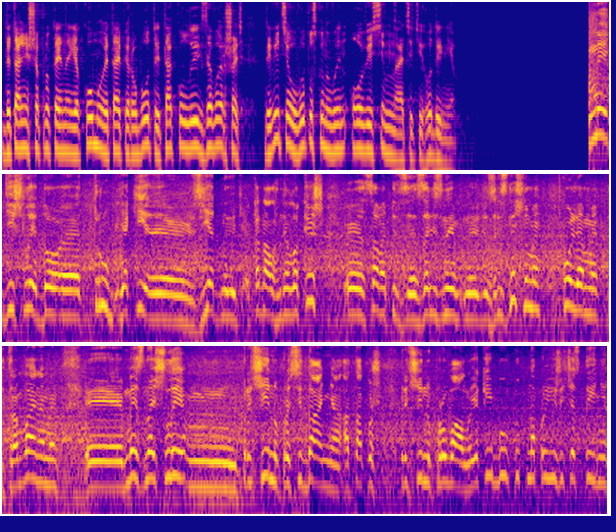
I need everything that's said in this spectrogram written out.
Детальніше про те, на якому етапі роботи та коли їх завершать, дивіться у випуску новин о 18 годині. Дійшли до е, труб, які е, з'єднують канал Гнилокиш е, саме під залізним, залізничними колями, під трамвайними. Ми знайшли причину просідання, а також причину провалу, який був тут на проїжджій частині.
